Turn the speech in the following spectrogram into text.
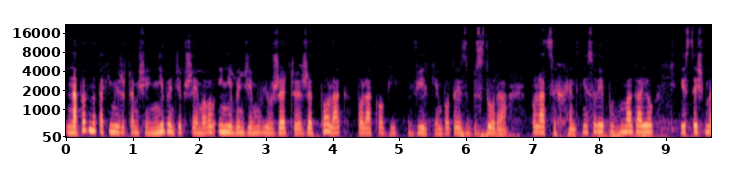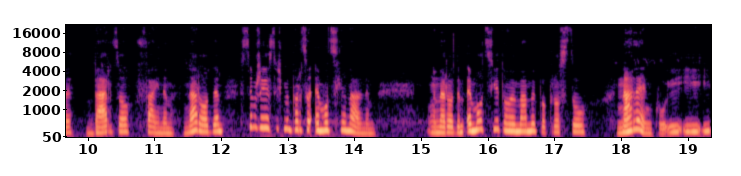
na pewno takimi rzeczami się nie będzie przejmował i nie będzie mówił rzeczy, że Polak Polakowi wilkiem, bo to jest bzdura. Polacy chętnie sobie pomagają. Jesteśmy bardzo fajnym narodem, z tym, że jesteśmy bardzo emocjonalnym narodem. Emocje to my mamy po prostu na ręku i, i, i,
